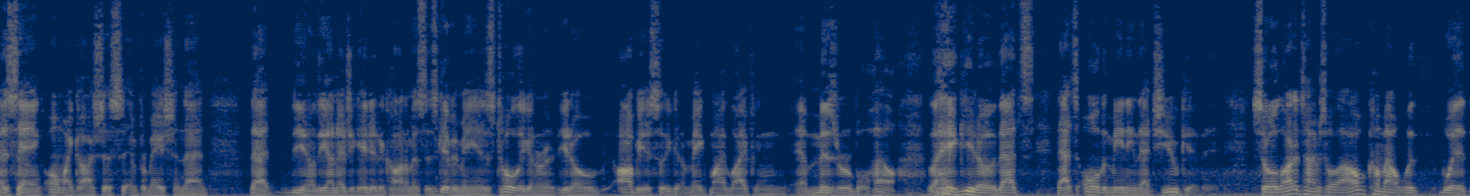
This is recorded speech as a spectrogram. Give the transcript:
as saying, "Oh my gosh, this information that that you know the uneducated economist is giving me is totally going to you know obviously going to make my life in a miserable hell. Like you know that's that's all the meaning that you give it. So a lot of times well i'll come out with with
